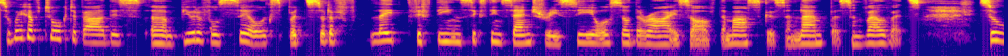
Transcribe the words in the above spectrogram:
So we have talked about these um, beautiful silks, but sort of late 15th, 16th century see also the rise of damasks and lampas and velvets. So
